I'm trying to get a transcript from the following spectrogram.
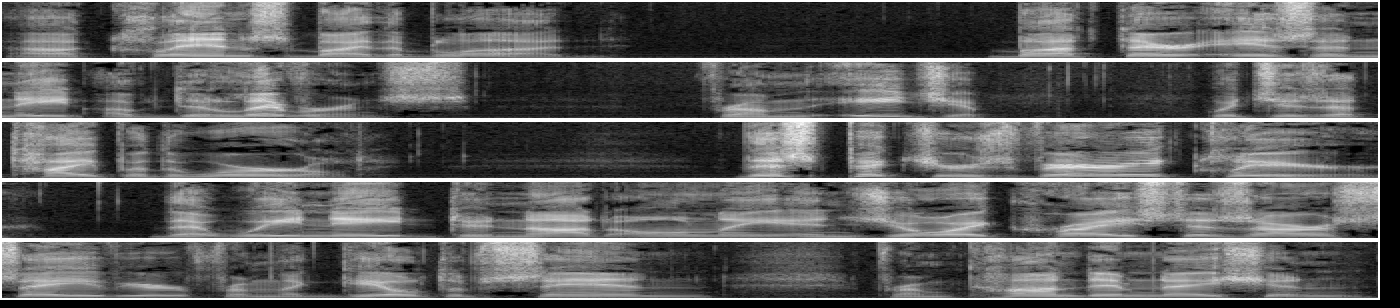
uh, cleansed by the blood, but there is a need of deliverance from Egypt, which is a type of the world. This picture is very clear that we need to not only enjoy Christ as our Savior from the guilt of sin, from condemnation,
